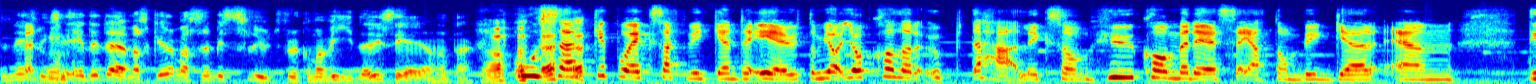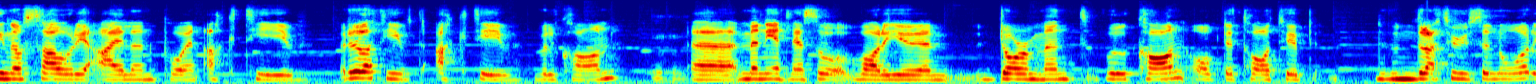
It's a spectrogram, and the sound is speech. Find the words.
Netflix, är det där man ska göra massa beslut för att komma vidare i serien? Sånt där? Osäker på exakt vilken det är utan jag, jag kollade upp det här liksom. Hur kommer det sig att de bygger en Dinosaurie Island på en aktiv, relativt aktiv vulkan? Mhm. Eh, men egentligen så var det ju en dormant vulkan och det tar typ 100 000 år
